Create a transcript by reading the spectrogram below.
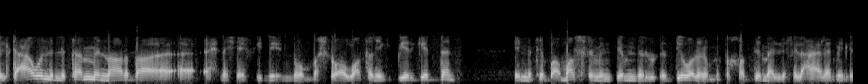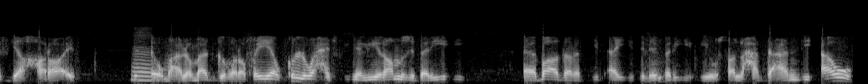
التعاون اللي تم النهارده آه، إحنا شايفين انه مشروع وطني كبير جدا إن تبقى مصر من ضمن الدول المتقدمة اللي في العالم اللي فيها خرائط. ومعلومات جغرافية وكل واحد فينا ليه رمز بريدي آه، بقدر أديه لأي دليفري يوصل لحد عندي أو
